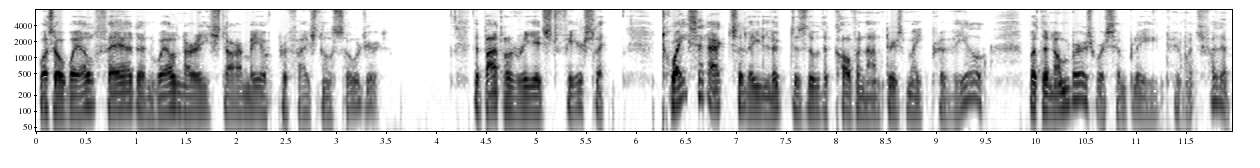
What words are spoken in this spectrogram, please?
was a well fed and well nourished army of professional soldiers. The battle raged fiercely. Twice it actually looked as though the Covenanters might prevail, but the numbers were simply too much for them.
